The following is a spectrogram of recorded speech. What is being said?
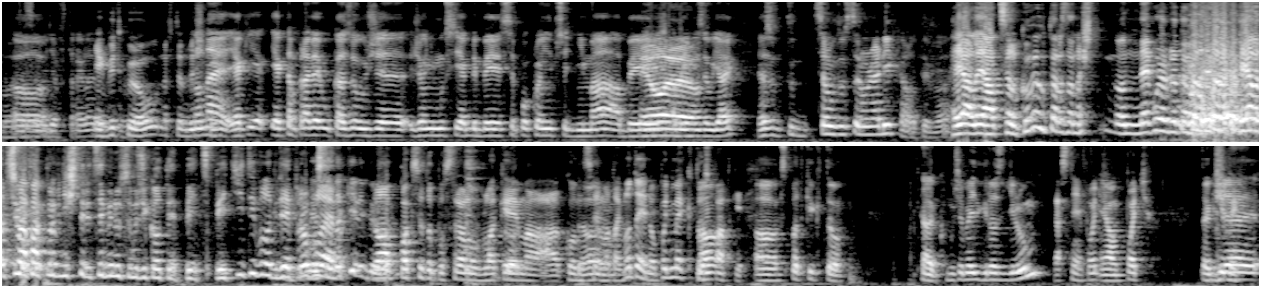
uh, v traileru, jak bitkujou v tom No ne, jak, jak, jak tam právě ukazují, že, že oni musí jak kdyby se poklonit před nima, aby, jo, jo, jo. aby to udělali. Já jsem tu, celou tu scénu nadýchal, ty vole. Hej, ale já celkově u Tarzana, št... no nebudem do toho, Hej, ale třeba fakt první 40 minut jsem říkal, to je 5 z 5, ty vole, kde je problém? taky líbilo. No a pak se to posralo vlakem a, a koncem no. a tak, no to je jedno, pojďme k to no, zpátky. Uh, zpátky k to. Tak, můžeme jít k rozdílům? Jasně, pojď, jo. pojď. Takže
